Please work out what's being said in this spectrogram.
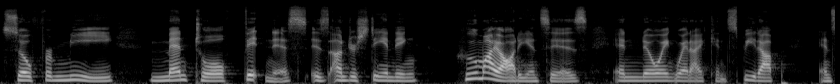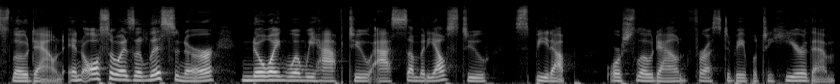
So for me, mental fitness is understanding who my audience is and knowing when I can speed up and slow down. And also, as a listener, knowing when we have to ask somebody else to speed up or slow down for us to be able to hear them.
